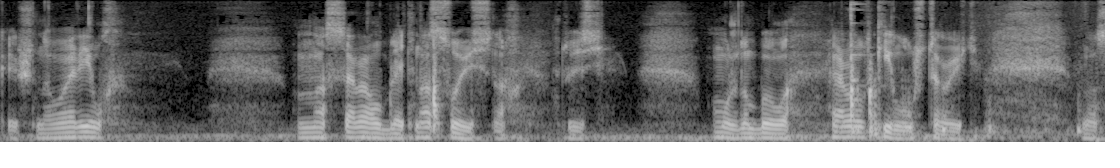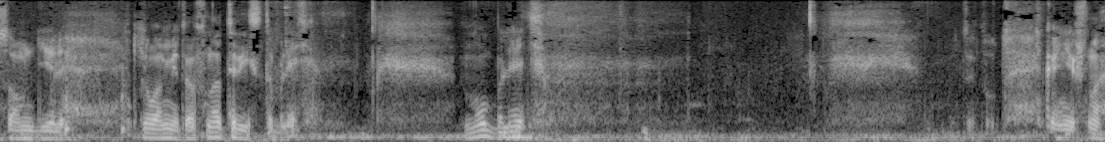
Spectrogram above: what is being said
конечно, наварил. Насрал, блядь, на совесть, нахуй. То есть, можно было роудкилл устроить, на самом деле. Километров на 300, блядь. Ну, блядь. Вот это вот, конечно,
